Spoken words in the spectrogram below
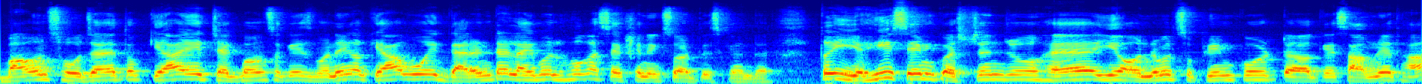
बाउंस हो जाए तो क्या ये चेक बाउंस का केस बनेगा? क्या वो एक गारंटर लाइबल होगा सेक्शन एक सौ अड़तीस के अंदर? तो यही सेम क्वेश्चन जो है, ये ऑनरेबल सुप्रीम कोर्ट के सामने था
